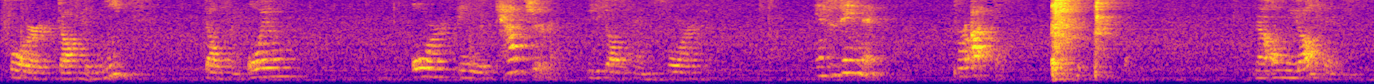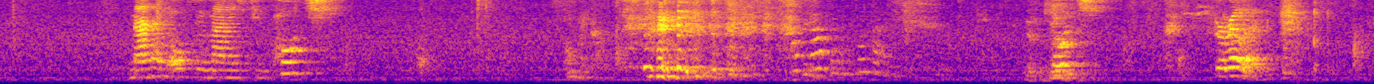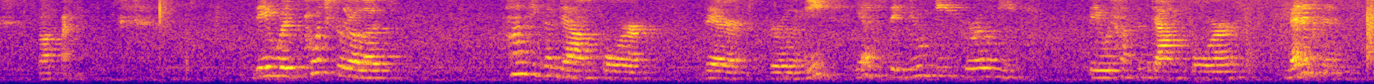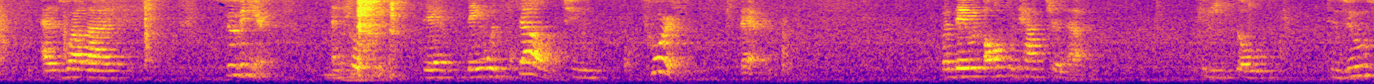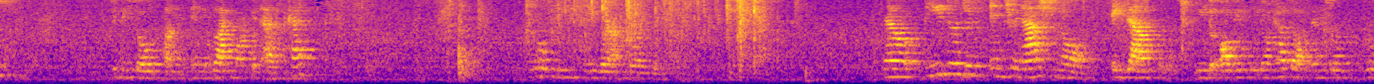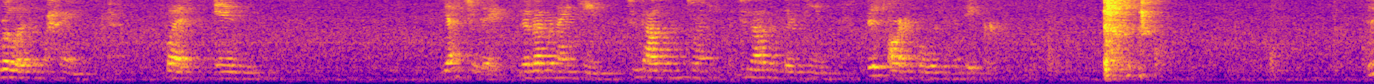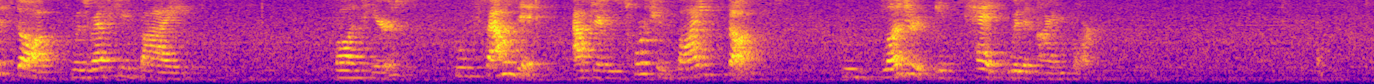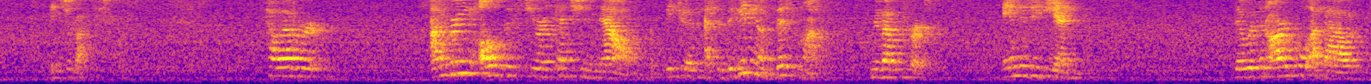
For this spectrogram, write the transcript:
for dolphin meat, dolphin oil, or they would capture these dolphins for entertainment, for us. Not only dolphins, man has also managed to poach. Oh my god. what happened? I'm so sorry. Poach gorillas. It's not funny. They would poach gorillas, hunting them down for their gorilla meat. Yes, they do eat gorilla meat. They would hunt them down for medicines as well as souvenirs and trophies. They, they would sell to tourists there. But they would also capture them to be sold to zoos, to be sold on, in the black market as pets. I hope you see where I'm going with this. Now, these are just international examples. We obviously don't have dolphins or gorillas in Bahrain. But in yesterday, November 19th, 2020, 2013, this article was in the paper. this dog was rescued by volunteers who found it after it was tortured by thugs who bludgeoned its head with an iron bar. It survived. However, I'm bringing all of this to your attention now because at the beginning of this month, November 1st, in the GDN, there was an article about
